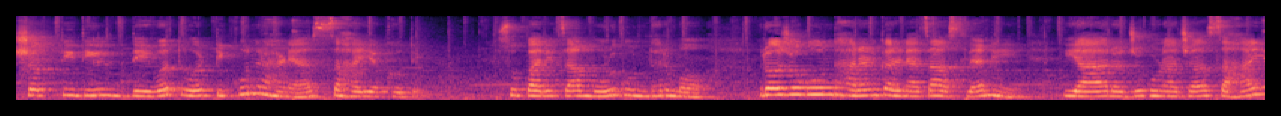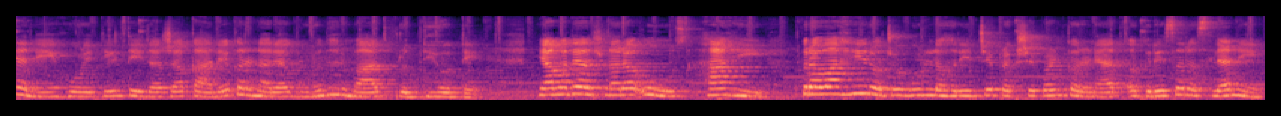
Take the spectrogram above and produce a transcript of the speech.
शक्तीतील देवत्व टिकून राहण्यास सहाय्यक होते. सुपारीचा मूळ गुणधर्म रजोगुण धारण करण्याचा असल्याने या रजोगुणाच्या सहाय्याने होळीतील तेजाच्या कार्य करणाऱ्या गुणधर्मात वृद्धी होते. यामध्ये असणारा ऊस हाही प्रवाही रजोगुण लहरींचे प्रक्षेपण करण्यात अग्रेसर असल्याने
